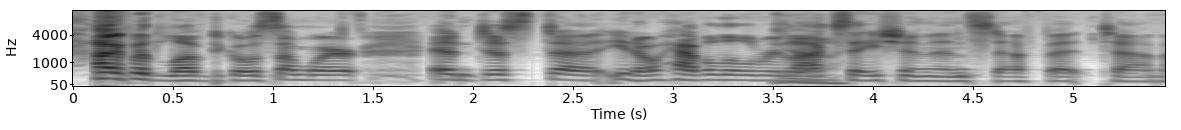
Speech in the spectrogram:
I would love to go somewhere and just uh, you know have a little relaxation and stuff. But uh,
